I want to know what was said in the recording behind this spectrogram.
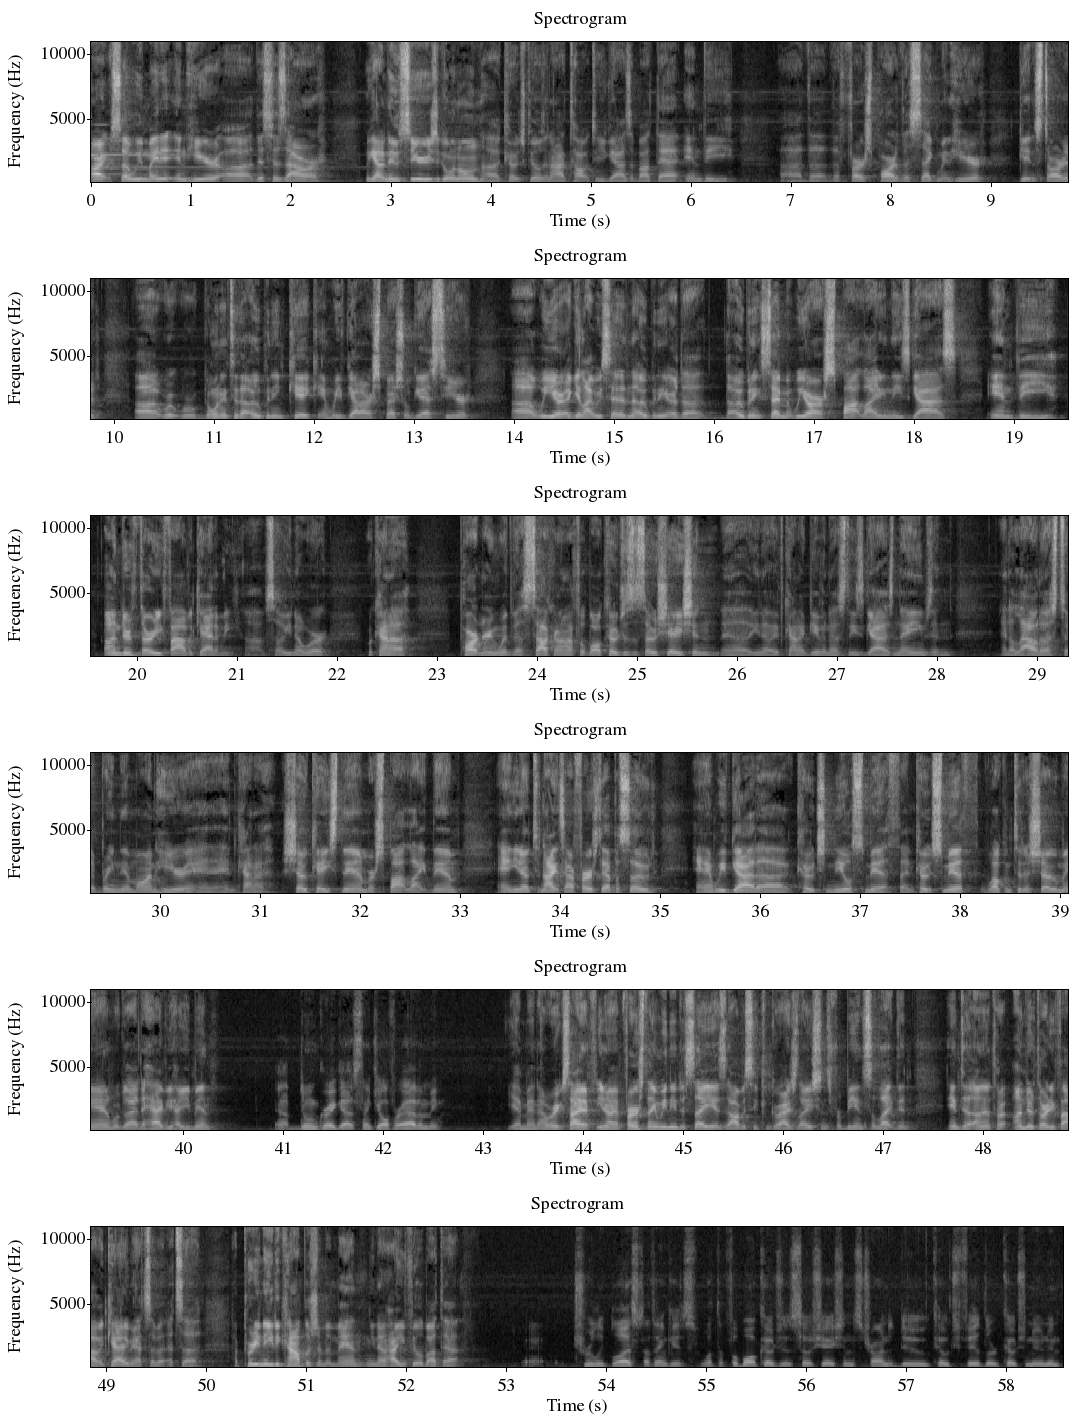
All right, so we made it in here. Uh, this is our we got a new series going on. Uh, Coach Fields and I talked to you guys about that in the uh, the the first part of the segment here, getting started. Uh, we're, we're, going into the opening kick, and we've got our special guest here. Uh, we are again, like we said in the opening or the the opening segment, we are spotlighting these guys in the under 35 academy. Um, so you know we're we're kind of partnering with the South Carolina Football Coaches Association. Uh, you know they've kind of given us these guys' names and and allowed us to bring them on here and, and kind of showcase them or spotlight them. And you know, tonight's our first episode, and we've got uh, Coach Neal Smith. And Coach Smith, welcome to the show, man. We're glad to have you. How you been? Yeah, I'm doing great, guys. Thank you all for having me. Yeah, man. Now we're excited. You know, and first thing we need to say is obviously congratulations for being selected into under, under 35 Academy. That's a that's a, a pretty neat accomplishment, man. You know, how you feel about that? Truly blessed. I think it's what the Football Coaches Association is trying to do. Coach Fiddler, Coach Noonan.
